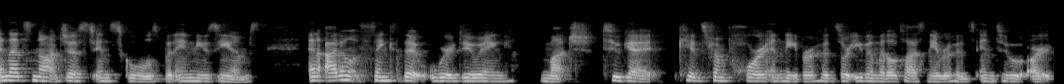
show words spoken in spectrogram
And that's not just in schools, but in museums. And I don't think that we're doing much to get kids from poor neighborhoods or even middle class neighborhoods into art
